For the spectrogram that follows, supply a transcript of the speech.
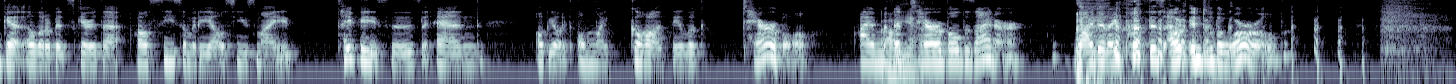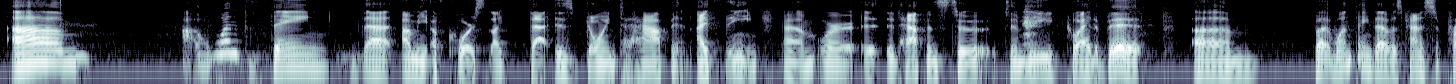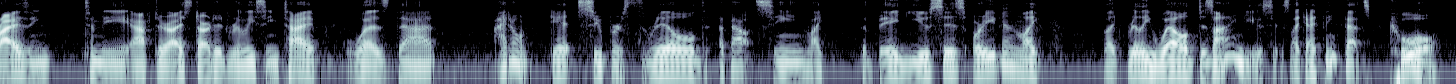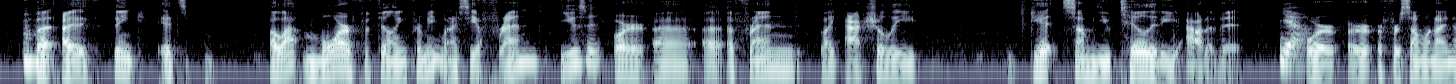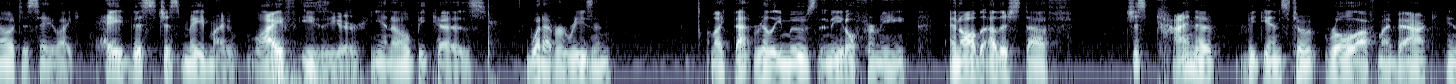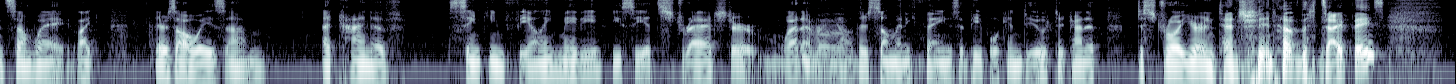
get a little bit scared that I'll see somebody else use my typefaces and I'll be like, oh my god, they look terrible. I'm oh, a yeah. terrible designer. Why did I put this out into the world? Um, uh, one thing that I mean, of course, like that is going to happen. I think, um, or it, it happens to to me quite a bit. Um, but one thing that was kind of surprising to me after I started releasing type was that I don't get super thrilled about seeing like the big uses or even like like really well designed uses. Like I think that's cool. Mm-hmm. But I think it's a lot more fulfilling for me when I see a friend use it or uh, a, a friend like actually get some utility out of it. Yeah. Or, or or for someone I know to say like, "Hey, this just made my life easier," you know, because whatever reason. Like that really moves the needle for me and all the other stuff just kind of begins to roll off my back in some way. Like there's always um, a kind of sinking feeling, maybe if you see it stretched or whatever. Mm-hmm. You know, mm-hmm. there's so many things that people can do to kind of destroy your intention of the typeface,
